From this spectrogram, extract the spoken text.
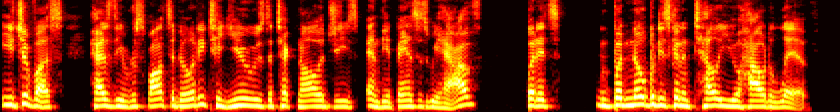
Each of us has the responsibility to use the technologies and the advances we have, but it's, but nobody's going to tell you how to live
